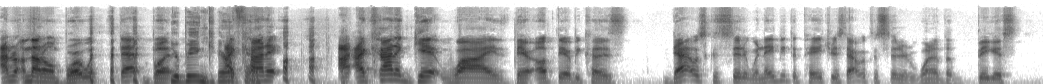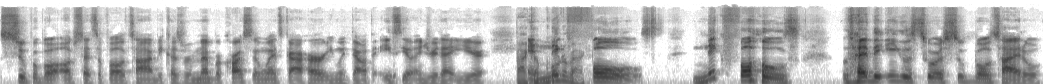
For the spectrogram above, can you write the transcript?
I don't, I'm not on board with that, but you're being careful. I kind of I, I kind of get why they're up there because that was considered when they beat the Patriots, that was considered one of the biggest Super Bowl upsets of all time because remember Carson Wentz got hurt, he went down with the ACL injury that year. Backup and Nick Foles, Nick Foles led the Eagles to a Super Bowl title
